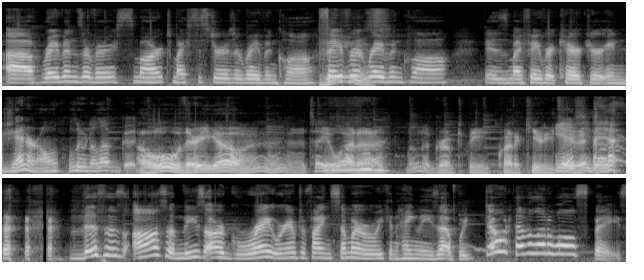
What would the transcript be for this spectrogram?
uh, ravens are very smart. My sister is a Ravenclaw. Favorite These- Ravenclaw is my favorite character in general, Luna Lovegood. Oh, there you go. Uh, I tell you what, uh, Luna grew up to be quite a cutie too. Yes, she did. this is awesome. These are great. We're going to have to find somewhere where we can hang these up. We don't have a lot of wall space.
